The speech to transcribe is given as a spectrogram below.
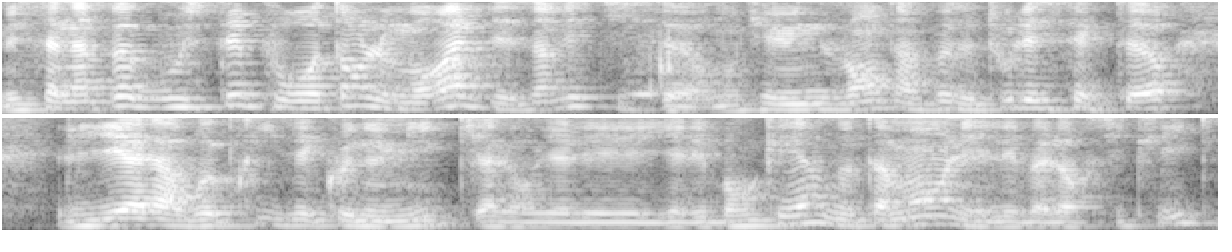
Mais ça n'a pas boosté pour autant le moral des investisseurs. Donc il y a eu une vente un peu de tous les secteurs liés à la reprise économique. Alors il y a les, il y a les bancaires notamment, les, les valeurs cycliques.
